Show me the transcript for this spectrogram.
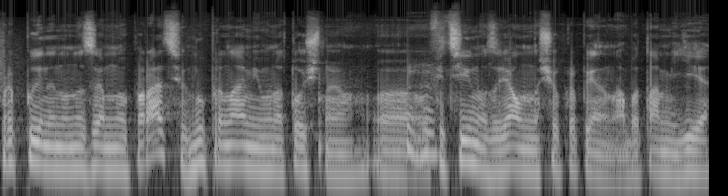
припинену наземну операцію, ну принаймні вона точно е, офіційно заявлено, що припинена, бо там є е,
